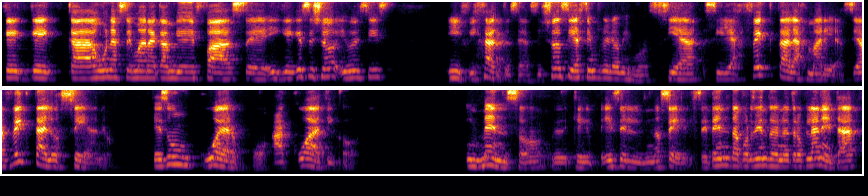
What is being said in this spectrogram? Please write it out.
que, cada una semana cambie de fase y que qué sé yo? Y vos decís, y fíjate, o sea, si yo decía siempre lo mismo, si, si le afecta a las mareas, si afecta al océano, que es un cuerpo acuático inmenso, que es el, no sé, el 70% de nuestro planeta,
